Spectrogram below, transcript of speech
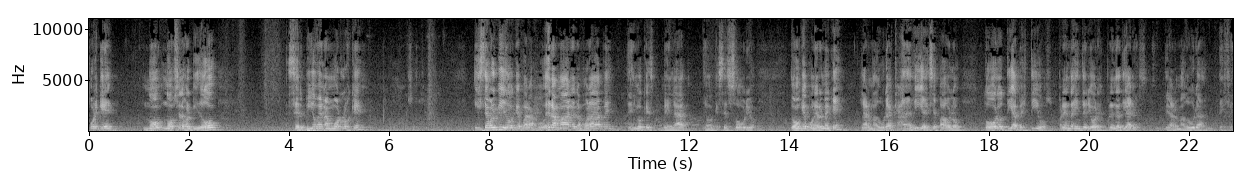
porque no, no se les olvidó servidos en amor los que y se olvidó que para poder amar el amor ágape tengo que velar, tengo que ser sobrio, tengo que ponerme qué? La armadura cada día, dice Pablo, todos los días vestidos, prendas interiores, prendas diarias, de armadura de fe.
